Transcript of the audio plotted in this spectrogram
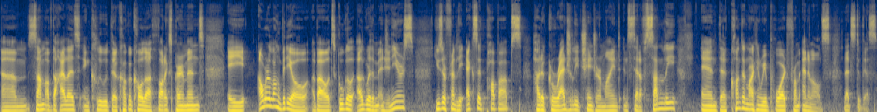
Um, some of the highlights include the Coca-Cola thought experiment, a hour-long video about Google algorithm engineers, user friendly exit pop ups, how to gradually change your mind instead of suddenly, and the content marketing report from Animalz. Let's do this.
